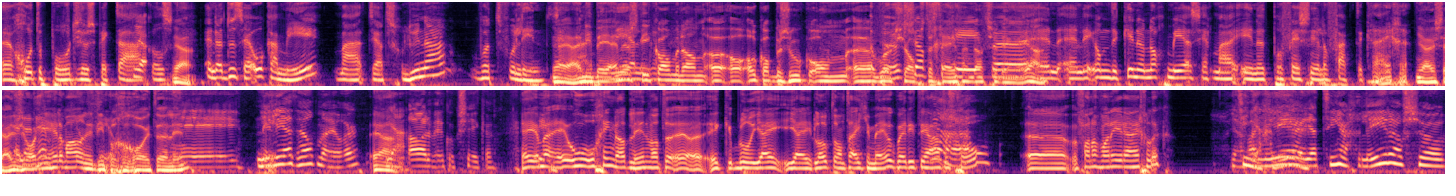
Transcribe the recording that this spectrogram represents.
uh, grote podiumspektakels. Ja. Ja. En daar doet zij ook aan mee. Maar Theaterschool Luna wordt voor Lin. Ja, ja, en die BN'ers die komen dan uh, ook op bezoek om uh, workshops, te geven en dat soort dingen. Ja. En, en om de kinderen nog meer zeg maar, in het professionele vak te krijgen. Juist, ja. Dus je wordt niet helemaal in de diepe gegooid, uh, Lin. Nee. Nee. Juliette helpt mij hoor. Ja. Ja. Oh, dat weet ik ook zeker. Hey, maar eh, hoe, hoe ging dat, Lin? Want uh, ik bedoel, jij, jij loopt al een tijdje mee ook bij die theaterschool. Uh, vanaf wanneer eigenlijk? Ja, Tien jaar wanneer? geleden. Ja, tien jaar geleden of zo.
